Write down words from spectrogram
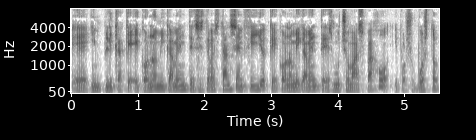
eh, implica que económicamente el sistema es tan sencillo que económicamente es mucho más bajo y, por supuesto,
